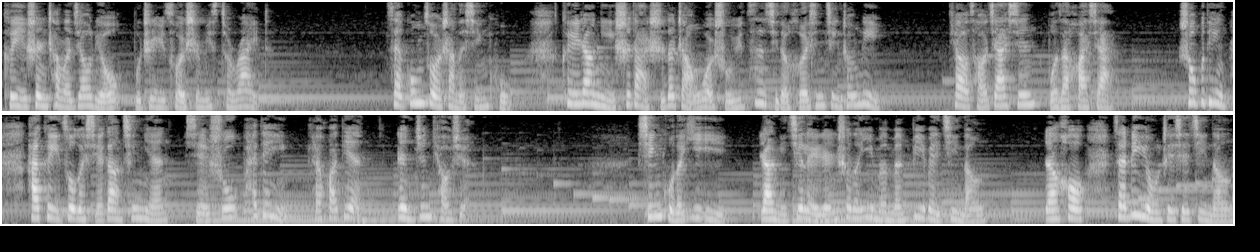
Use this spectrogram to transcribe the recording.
可以顺畅的交流，不至于错失 Mr. Right。在工作上的辛苦，可以让你实打实的掌握属于自己的核心竞争力，跳槽加薪不在话下，说不定还可以做个斜杠青年，写书、拍电影、开花店，任君挑选。辛苦的意义。让你积累人生的一门门必备技能，然后再利用这些技能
